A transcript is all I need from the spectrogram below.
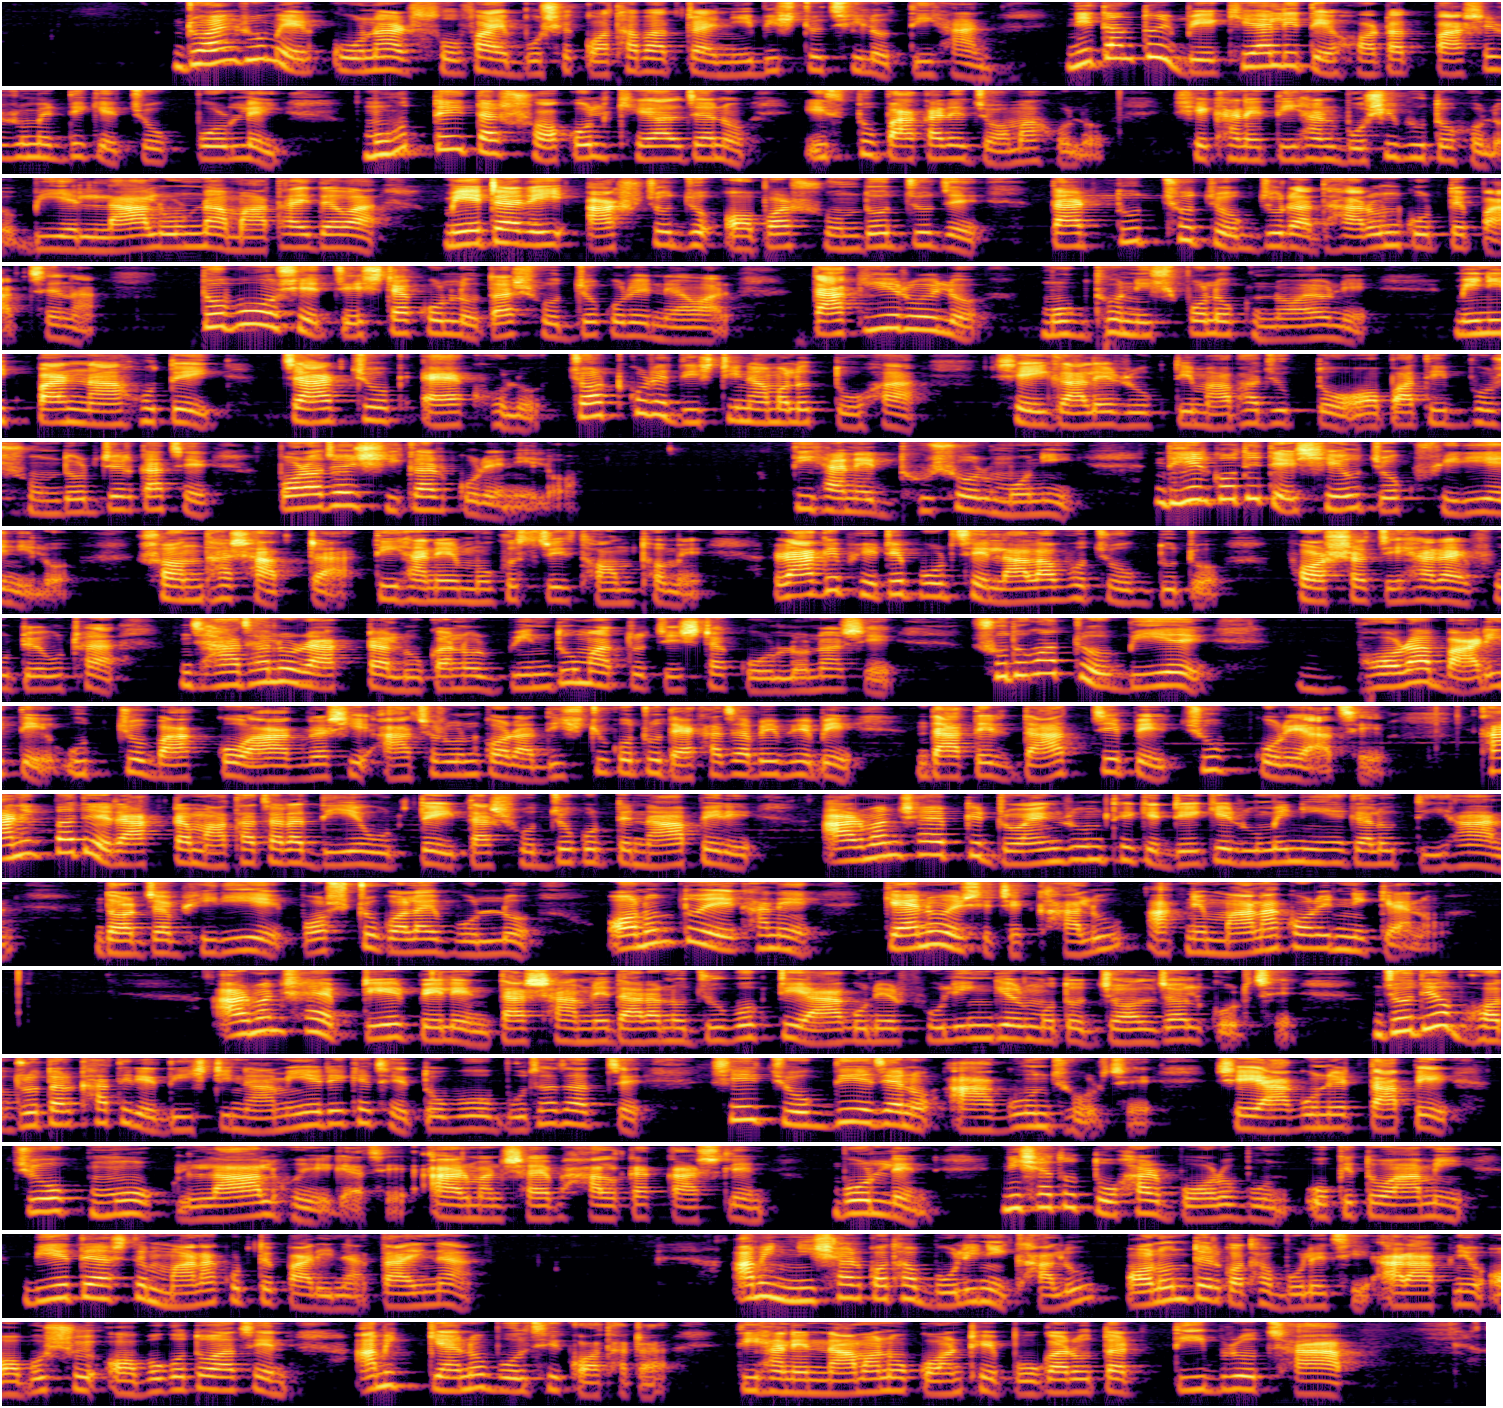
ড্রয়িং রুমের কোনার সোফায় বসে কথাবার্তায় নিবিষ্ট ছিল তিহান। নিতান্তই বেখেয়ালিতে হঠাৎ পাশের রুমের দিকে চোখ পড়লেই মুহূর্তেই তার সকল খেয়াল যেন স্তূপ আকারে জমা হলো। সেখানে তিহান বশীভূত হলো। বিয়ের লাল ওড়না মাথায় দেওয়া মেয়েটার এই আশ্চর্য অপার সৌন্দর্য যে তার তুচ্ছ চোখজোড়া ধারণ করতে পারছে না। তবুও সে চেষ্টা করল তা সহ্য করে নেওয়ার। তাকিয়ে রইল মুগ্ধ নিষ্পলক নয়নে। মিনিট পার না হতেই চার চোখ এক হলো। চট করে দৃষ্টি নামালো তোহা। সেই গালের রক্তিম আভাযুক্ত অপাতিভ্য সৌন্দর্যের কাছে পরাজয় স্বীকার করে নিল। তিহানের ধূসর মণি ধীর গতিতে সেও চোখ ফিরিয়ে নিল। সন্ধ্যা সাতটা, তিহানের মুখশ্রী থমথমে। রাগে ফেটে পড়ছে লালাভ চোখ দুটো। ফর্সা চেহারায় ফুটে ওঠা ঝাঝালো রাগটা লুকানোর বিন্দু মাত্র চেষ্টা করল না সে। শুধুমাত্র বিয়ে ভরা বাড়িতে উচ্চ বাক্য আগ্রাসী আচরণ করা দৃষ্টিকটু দেখা যাবে ভেবে দাঁতের দাঁত চেপে চুপ করে আছে। খানিক বাদে রাগটা মাথাচাড়া দিয়ে উঠতেই তা সহ্য করতে না পেরে আরমান সাহেবকে ড্রয়িং রুম থেকে ডেকে রুমে নিয়ে গেল তিহান। দরজা ভিড়িয়ে স্পষ্ট গলায় বলল, অনন্ত এখানে কেন এসেছে খালু? আপনি মানা করেননি কেন? আরমান সাহেব টের পেলেন, তার সামনে দাঁড়ানো যুবকটি আগুনের ফুলিঙ্গের মতো জলজল করছে। যদিও ভদ্রতার খাতিরে দৃষ্টি নামিয়ে রেখেছে, তবুও বোঝা যাচ্ছে সেই চোখ দিয়ে যেন আগুন ঝরছে। সেই আগুনের তাপে চোখ মুখ লাল হয়ে গেছে। আরমান সাহেব হালকা কাশলেন বললেন, নিশা তো তোহার বড় বোন, ওকে তো আমি বিয়েতে আসতে মানা করতে পারি না, তাই না? আমি নিশার কথা বলিনি খালু, অনন্তের কথা বলেছি, আর আপনি অবশ্যই অবগত আছেন, আমি কেন বলছি কথাটা? তিহানের নামানো কণ্ঠে পোগারতার তীব্র ছাপ।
